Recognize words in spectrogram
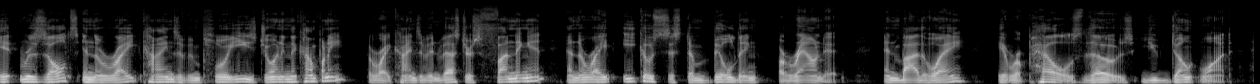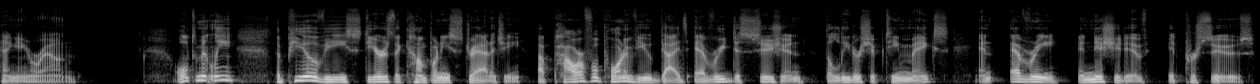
It results in the right kinds of employees joining the company the right kinds of investors funding it, and the right ecosystem building around it. And by the way, it repels those you don't want hanging around. Ultimately, the POV steers the company's strategy. A powerful point of view guides every decision the leadership team makes and every initiative it pursues.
